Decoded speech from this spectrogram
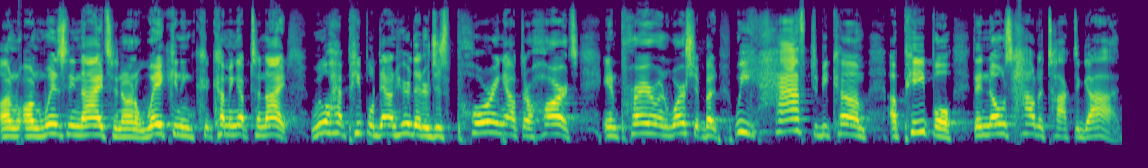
on, on Wednesday nights and on Awakening coming up tonight, we'll have people down here that are just pouring out their hearts in prayer and worship. But we have to become a people that knows how to talk to God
